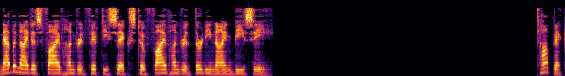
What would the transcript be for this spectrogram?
Nabonidus 556 to 539 BC. Topic:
